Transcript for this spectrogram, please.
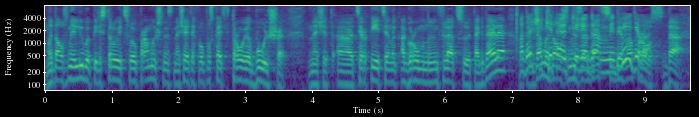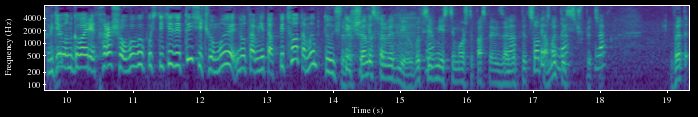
Мы должны либо перестроить свою промышленность, начать их выпускать втрое больше, значит, э, терпеть огромную инфляцию и так далее. А дальше тогда мы читают должны телеграмм задать себе Медведева, вопрос. Да. Где он говорит, хорошо, вы выпустите тысячу, мы, ну там не так, 500, а мы тысяч- Совершенно 1500. справедливо. Вы все Да. вместе можете поставить за Да. год 500, а мы 500, да. 1500. Да. В это,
